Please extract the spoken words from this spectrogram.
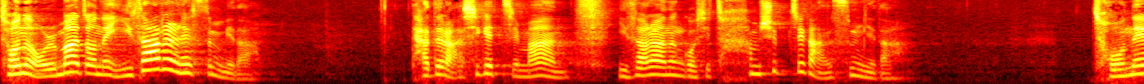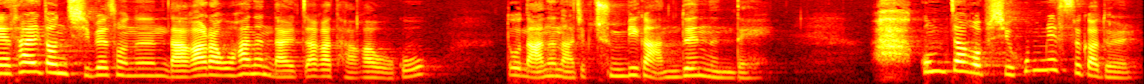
저는 얼마 전에 이사를 했습니다. 다들 아시겠지만 이사라는 것이 참 쉽지가 않습니다. 전에 살던 집에서는 나가라고 하는 날짜가 다가오고 또 나는 아직 준비가 안 됐는데 하, 꼼짝없이 홈리스가 될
